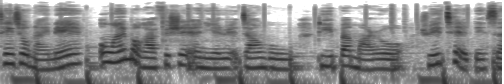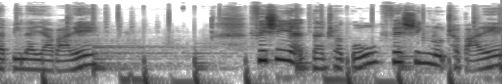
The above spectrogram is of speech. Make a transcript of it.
ထိန်းချုပ်နိုင်တဲ့ online ပေါ်က phishing အန္တရာယ်တွေအကြောင်းကိုဒီပတ်မှာတော့ရွေးချယ်တင်ဆက်ပေးလိုက်ရပါတယ်။ phishing ရဲ့အတန်ထွက်ကို phishing လို့ထွက်ပါတယ်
